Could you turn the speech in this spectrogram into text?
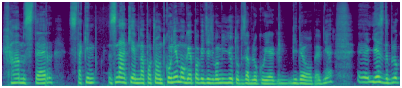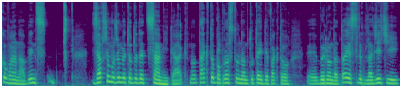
hamster z takim znakiem na początku, nie mogę powiedzieć, bo mi YouTube zablokuje wideo pewnie, y, jest blokowana, więc zawsze możemy to dodać sami, tak? No tak to po prostu nam tutaj de facto y, wygląda. To jest tryb dla dzieci.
